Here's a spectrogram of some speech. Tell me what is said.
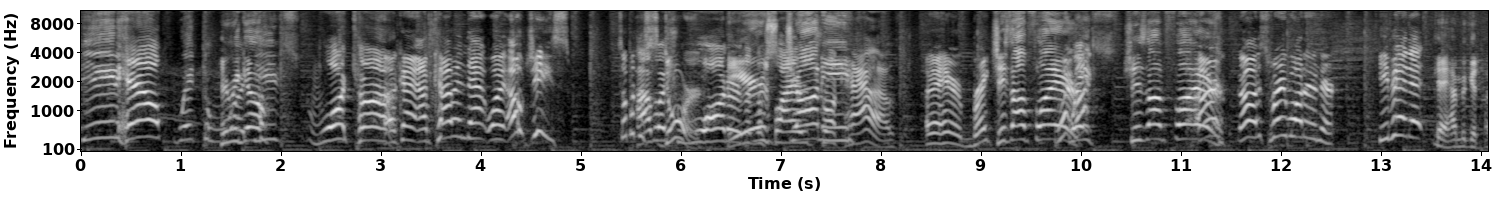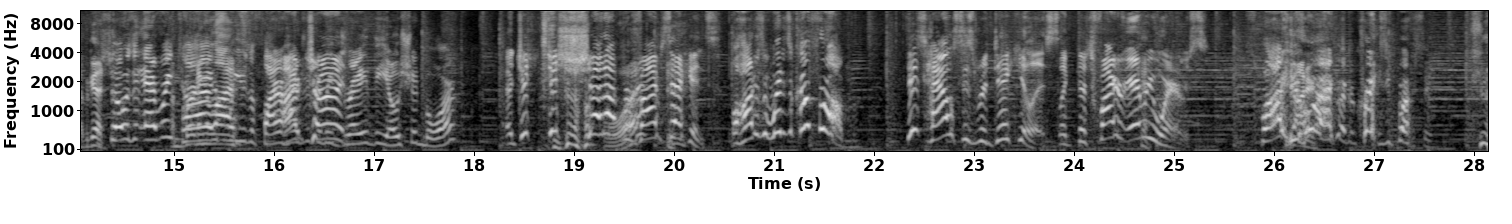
need help with the Here we go. water. Okay, I'm coming that way. Oh, jeez. What's up with How this much door? water does Here's a fire Johnny. truck have? Okay, here, break. She's on fire. Wait. She's on Oh, fire. oh, spray water in there. Keep hitting it. Okay, I'm good. I'm good. So is it every I'm time alive. we use a fire hydrant that we drain the ocean more? Uh, just, just shut up for five seconds. Well, how does it? Where does it come from? This house is ridiculous. Like, there's fire everywhere. Why you Got her. act like a crazy person? All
